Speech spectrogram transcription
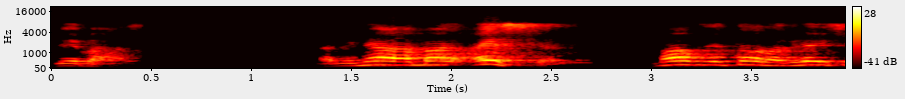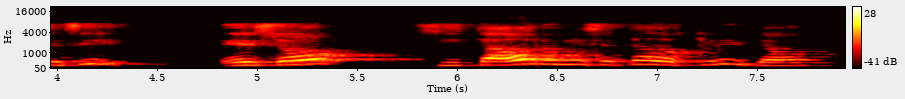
de más. La minada más ese, más de todo, la dice sí. Eso, si Tahor hubiese estado escrito,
